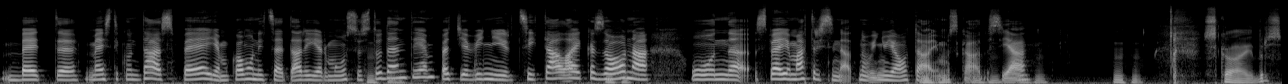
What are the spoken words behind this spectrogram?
bet uh, mēs tik un tā spējam komunicēt arī ar mūsu studentiem, pat ja viņi ir citā laika zonā, un uh, spējam atrisināt nu, viņu jautājumus kādus. Jā. Mhm. Skaidrs.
